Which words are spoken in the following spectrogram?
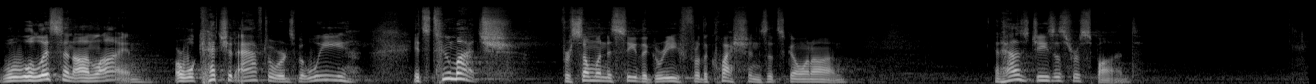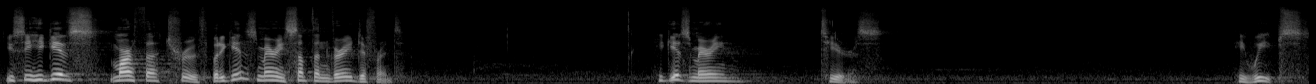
we'll, we'll listen online or we'll catch it afterwards, but we, it's too much for someone to see the grief or the questions that's going on. And how does Jesus respond? You see, he gives Martha truth, but he gives Mary something very different. He gives Mary tears. He weeps.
